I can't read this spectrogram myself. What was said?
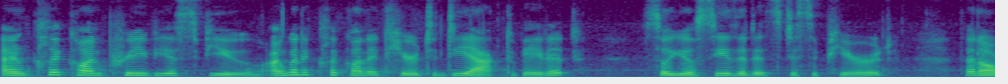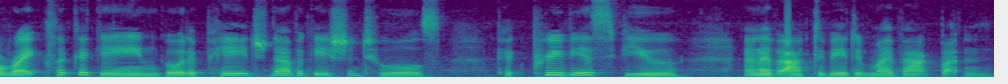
and click on previous view. I'm going to click on it here to deactivate it so you'll see that it's disappeared. Then I'll right click again, go to page navigation tools, pick previous view, and I've activated my back button.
